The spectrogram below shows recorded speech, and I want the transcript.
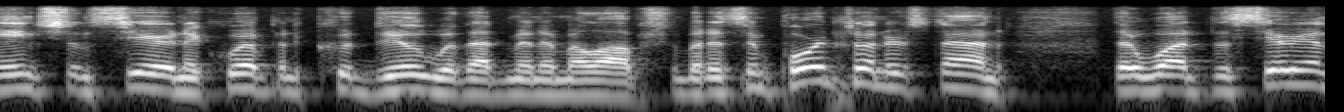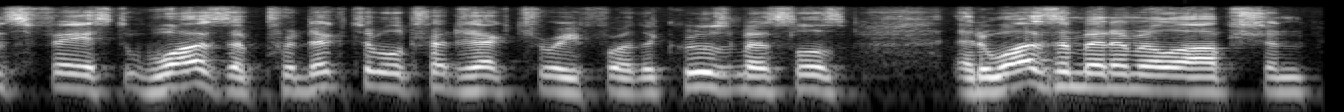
ancient Syrian equipment could deal with that minimal option. But it's important to understand that what the Syrians faced was a predictable trajectory for the cruise missiles. It was a minimal option.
